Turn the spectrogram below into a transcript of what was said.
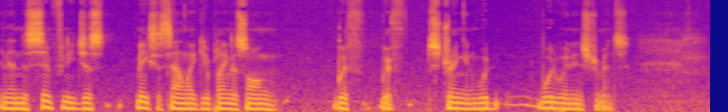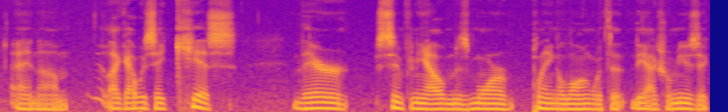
and then the symphony just makes it sound like you're playing the song with with string and wood woodwind instruments. And um, like I would say, Kiss, their symphony album is more playing along with the, the actual music.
